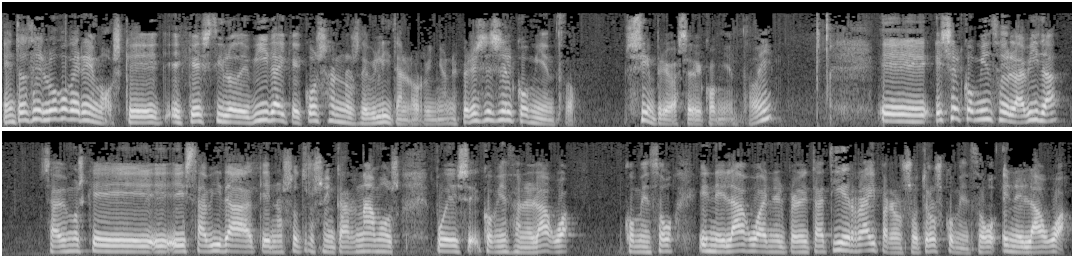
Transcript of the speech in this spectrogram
Entonces luego veremos qué, qué, estilo de vida y qué cosas nos debilitan los riñones. Pero ese es el comienzo. Siempre va a ser el comienzo. ¿eh? Eh, es el comienzo de la vida. Sabemos que esta vida que nosotros encarnamos pues comienza en el agua. Comenzó en el agua en el planeta Tierra y para nosotros comenzó en el agua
